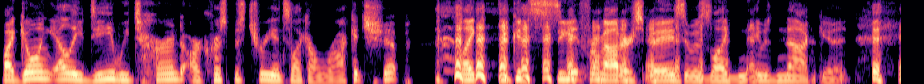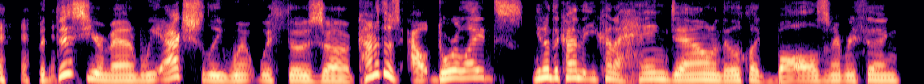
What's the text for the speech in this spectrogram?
by going LED, we turned our Christmas tree into like a rocket ship. Like you could see it from outer space. It was like it was not good. But this year, man, we actually went with those uh, kind of those outdoor lights. You know, the kind that you kind of hang down and they look like balls and everything.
